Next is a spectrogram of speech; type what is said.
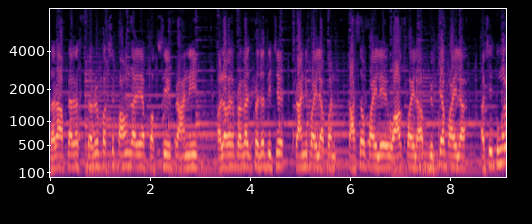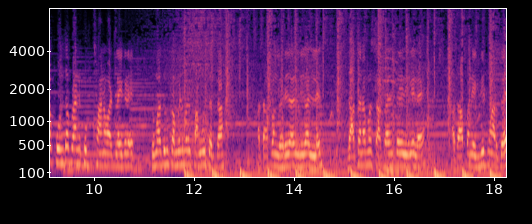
तर आपल्याला सर्व पक्षी पाहून झालेले आहे. पक्षी प्राणी अलग अलग प्रकार प्रजातीचे प्राणी पाहिले आपण. कासव पाहिले वाघ पाहिला बिबट्या पाहिला. असे तुम्हाला कोणता प्राणी खूप छान वाटला इकडे? तुम्हाला तुम्ही कमेंटमध्ये सांगू शकता. आता आपण घरी जायला निघालेले आहेत. जाताना पण साखरांचं हे दिलेलं आहे. आता आपण एक्झिट मारतोय.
